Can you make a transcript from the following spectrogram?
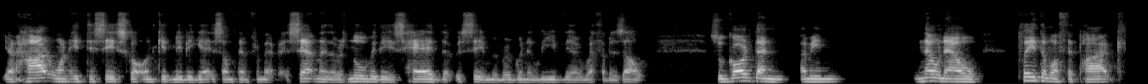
your heart wanted to say Scotland could maybe get something from it, but certainly there was nobody's head that was saying we were going to leave there with a result. So Gordon, I mean, nil nil, played them off the park.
